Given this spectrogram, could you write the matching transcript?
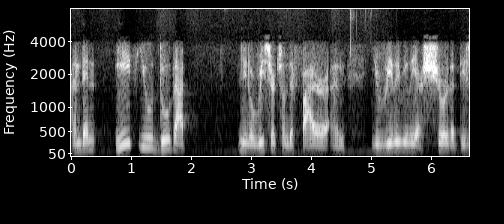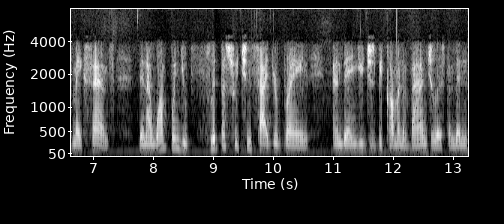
And then if you do that, you know, research on the fire and you really, really are sure that this makes sense, then at one point you flip a switch inside your brain and then you just become an evangelist. And then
